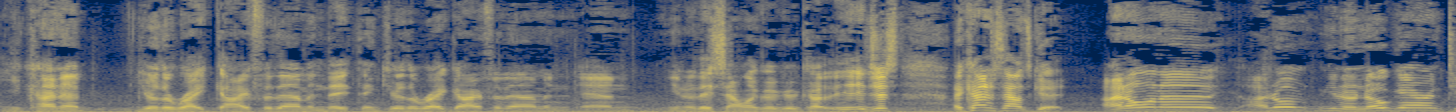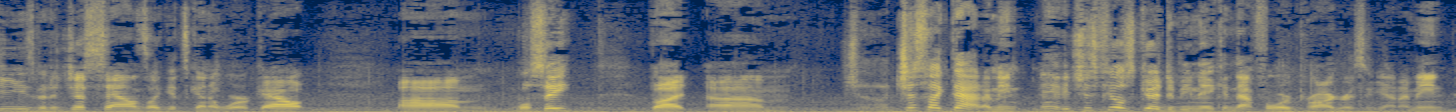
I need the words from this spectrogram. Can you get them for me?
you kind of you're the right guy for them, and they think you're the right guy for them, and and you know they sound like a good. It just it kind of sounds good. I don't want to. I don't you know no guarantees, but it just sounds like it's going to work out. Um, we'll see, but. Um, just like that. I mean, it just feels good to be making that forward progress again. I mean,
